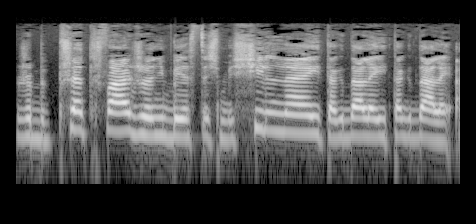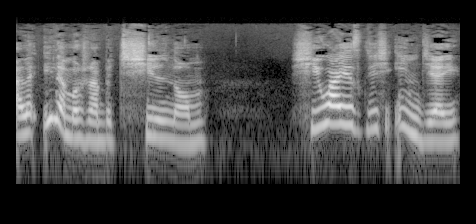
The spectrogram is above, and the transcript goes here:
Żeby przetrwać, że niby jesteśmy silne i tak dalej, i tak dalej. Ale ile można być silną? Siła jest gdzieś indziej.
